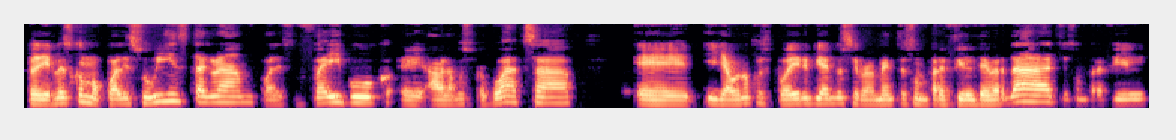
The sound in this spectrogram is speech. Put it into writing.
pedirles como cuál es su Instagram, cuál es su Facebook, eh, hablamos por WhatsApp, eh, y ya uno pues puede ir viendo si realmente es un perfil de verdad, si es un perfil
